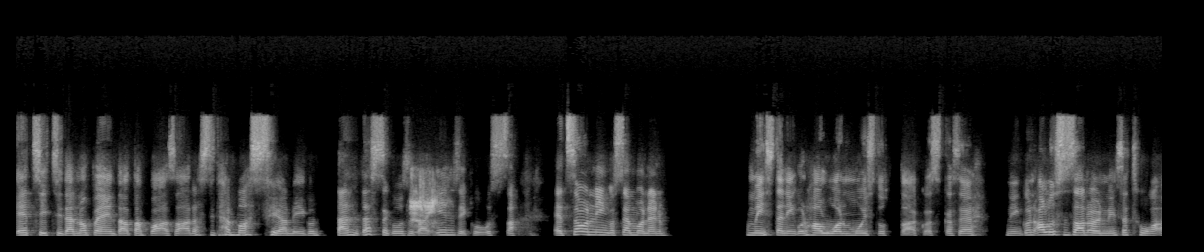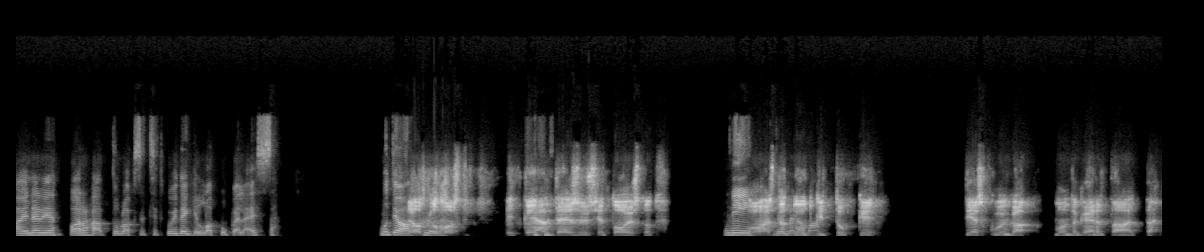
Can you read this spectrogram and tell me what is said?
etsit sitä nopeinta tapaa saada sitä massia niin kuin tämän, tässä kuussa tai ensi kuussa. Et se on niin kuin semmoinen, mistä niin kuin haluan muistuttaa, koska se, niin kuin alussa sanoin, niin se tuo aina ne parhaat tulokset sitten kuitenkin loppupeleissä. Mut joo, niin. Pitkäjänteisyys ja toistot. niin, Onhan sitä tutkittukin ties kuinka monta kertaa, että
